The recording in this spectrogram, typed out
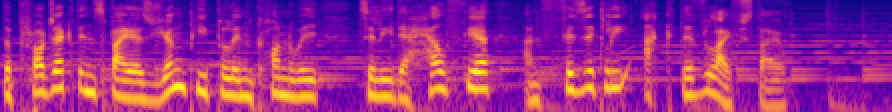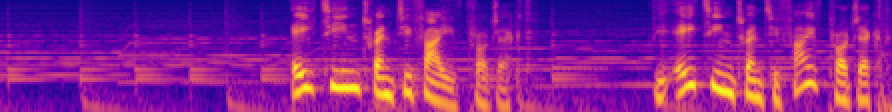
The project inspires young people in Conwy to lead a healthier and physically active lifestyle. 1825 Project The 1825 Project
